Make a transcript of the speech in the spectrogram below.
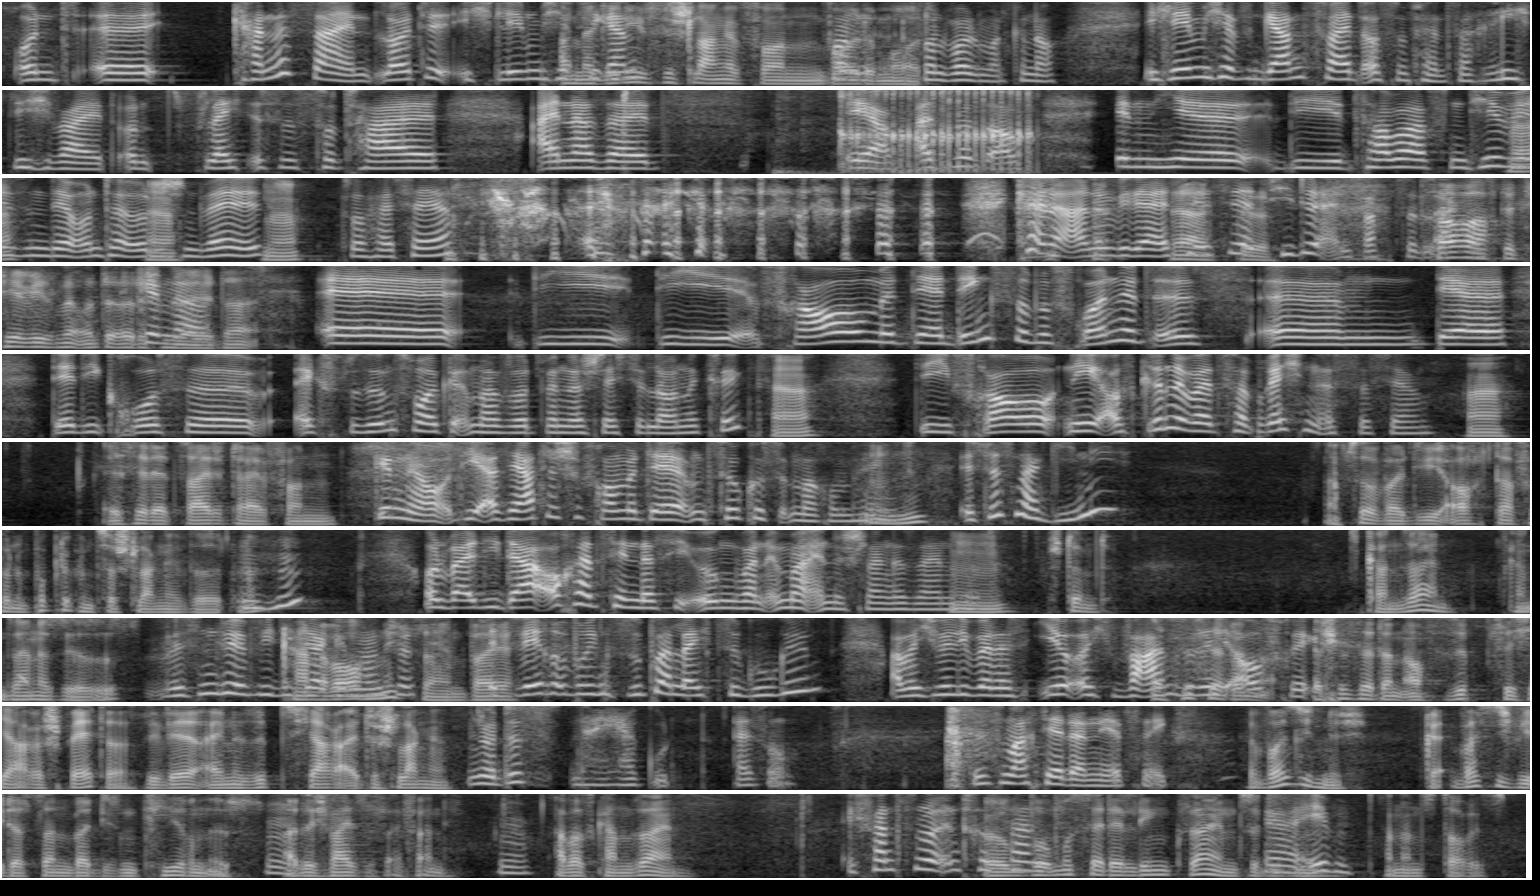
Und äh, kann es sein, Leute, ich lehne mich jetzt Anagini ganz ist die Schlange von, von Voldemort. Von Voldemort, genau. Ich lehne mich jetzt ganz weit aus dem Fenster, richtig weit. Und vielleicht ist es total einerseits, ja, also pass auf, in hier die zauberhaften Tierwesen der unterirdischen Welt, Ja. so heißt er ja. Keine Ahnung, wie der heißt. Ja, Mir ist dieser gut. Titel einfach zu lang. Zauberhafte Tierwesen der unterirdischen Genau. Welt. Ja. Äh, die, die Frau, mit der Dings so befreundet ist, ähm, der, der die große Explosionswolke immer wird, wenn er schlechte Laune kriegt. Ja. Die Frau, nee, aus Grindelwalds Verbrechen ist das ja. Ah. Ist ja der zweite Teil von. Genau, die asiatische Frau, mit der er im Zirkus immer rumhängt. Mhm. Ist das Nagini? Ach so, weil die auch da von dem Publikum zur Schlange wird. Ne? Mhm. Und weil die da auch erzählen, dass sie irgendwann immer eine Schlange sein wird. Mhm. Stimmt. Kann sein. Kann sein, dass sie das ist. Wissen wir, wie die Kann da aber auch genannt nicht wird? sein, weil- Es wäre übrigens super leicht zu googeln, aber ich will lieber, dass ihr euch Das wahnsinnig ja dann, aufregt. das ist ja dann auch 70 Jahre später. Sie wäre eine 70 Jahre alte Schlange. Ja, das, naja, gut. Also, das macht ja dann jetzt nichts. Ja, weiß ich nicht. Weiß nicht, wie das dann bei diesen Tieren ist. Also ich weiß es einfach nicht. Hm. Aber es kann sein. Ich fand es nur interessant. Irgendwo muss ja der Link sein zu Ja, diesen eben. anderen Stories.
